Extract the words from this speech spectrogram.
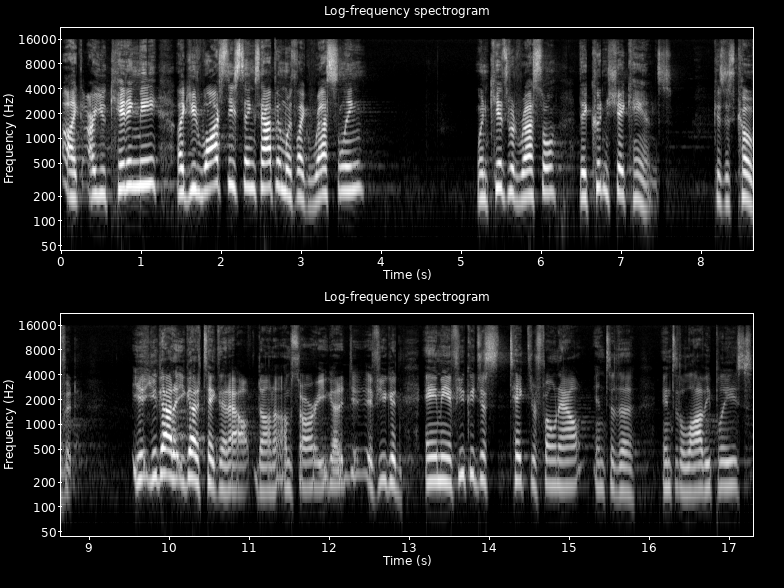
like, are you kidding me? Like, you'd watch these things happen with like wrestling. When kids would wrestle, they couldn't shake hands because it's COVID. You, you got you to take that out, Donna. I'm sorry. You got to. If you could, Amy, if you could just take your phone out into the into the lobby, please.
